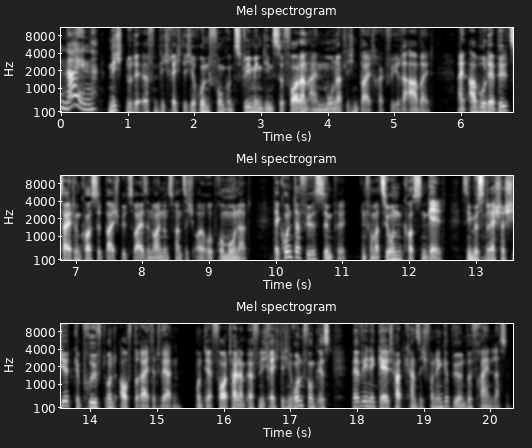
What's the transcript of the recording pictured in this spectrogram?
Nein. Nicht nur der öffentlich-rechtliche Rundfunk und Streamingdienste fordern einen monatlichen Beitrag für ihre Arbeit. Ein Abo der Bild-Zeitung kostet beispielsweise 29 Euro pro Monat. Der Grund dafür ist simpel. Informationen kosten Geld. Sie müssen recherchiert, geprüft und aufbereitet werden. Und der Vorteil am öffentlich-rechtlichen Rundfunk ist, wer wenig Geld hat, kann sich von den Gebühren befreien lassen.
